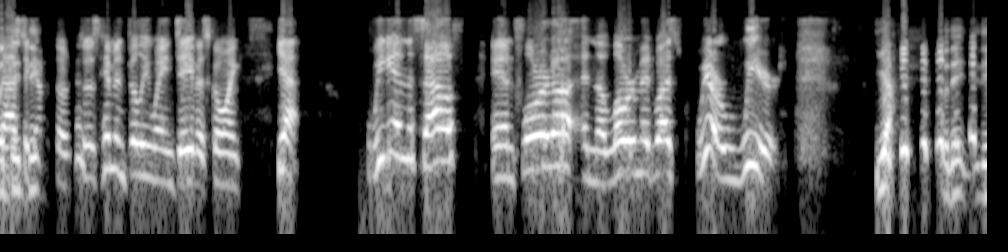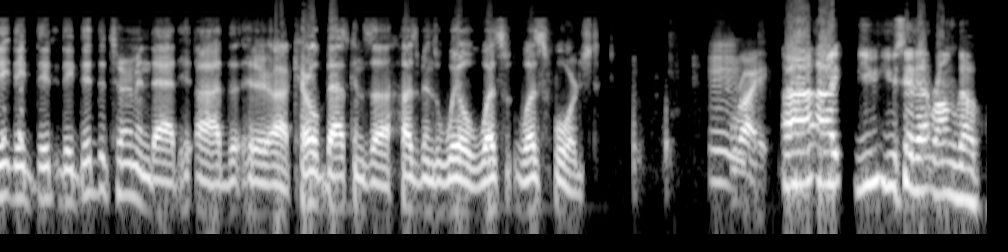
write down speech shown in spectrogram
they- fantastic they- episode because it was him and Billy Wayne Davis going, "Yeah, we in the South and Florida and the Lower Midwest, we are weird." Yeah, but they, they, they did they did determine that uh, the, her, uh, Carole Baskin's uh, husband's will was was forged. Mm. right. Uh, uh, you you say that wrong though.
